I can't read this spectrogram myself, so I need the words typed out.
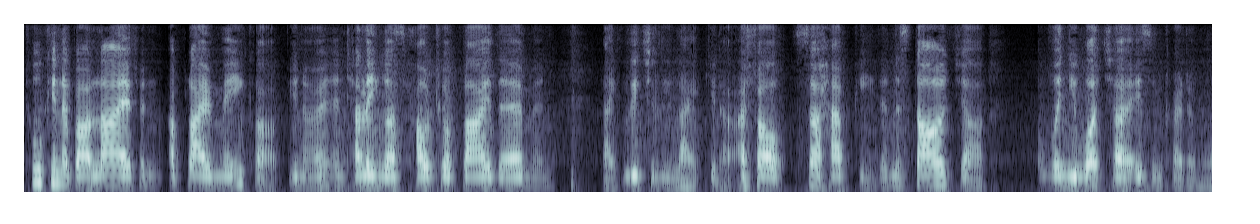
talking about life and applying makeup you know and telling us how to apply them and like literally like you know i felt so happy. The nostalgia when you watch her is incredible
